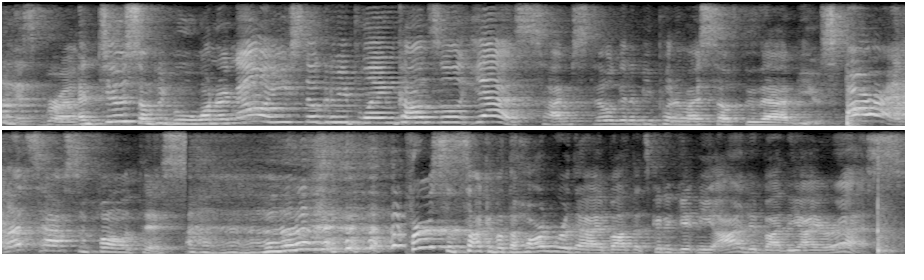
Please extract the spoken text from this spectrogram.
done this, bruh. And two, some people were wondering, oh, are you still gonna be playing console? Yes, I'm still gonna be putting myself through that abuse. All right, let's have some fun with this. First, let's talk about the hardware that I bought that's gonna get me audited by the IRS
